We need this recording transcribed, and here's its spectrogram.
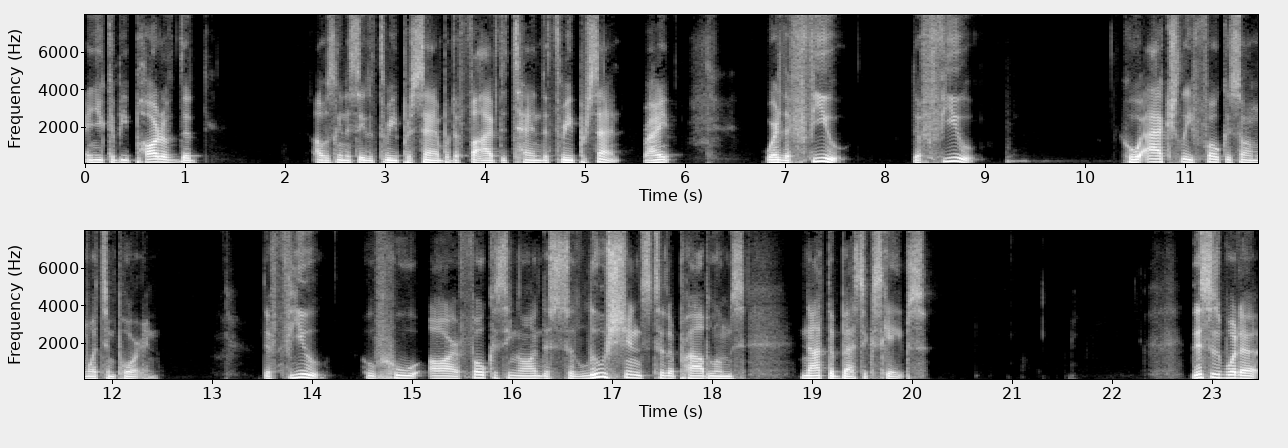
and you can be part of the, I was going to say the 3%, but the 5 to 10 to 3%, right? Where the few, the few who actually focus on what's important the few who, who are focusing on the solutions to the problems, not the best escapes. This is what a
